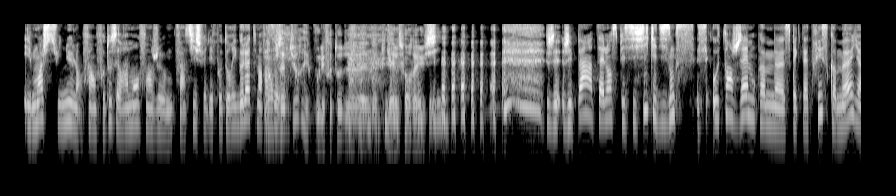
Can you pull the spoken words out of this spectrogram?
Et moi, je suis nulle. Enfin, en photo, c'est vraiment. Enfin, je. Enfin, si je fais des photos rigolotes, mais enfin. Non, vous êtes dur et que vous les photos de Abigail sont réussies. J'ai pas un talent spécifique et disons que c'est autant j'aime comme euh, spectatrice, comme œil,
